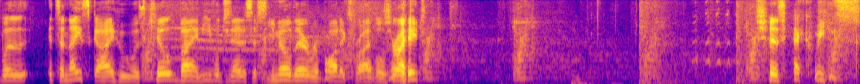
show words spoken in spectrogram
was it's a nice guy who was killed by an evil geneticist. You know they're robotics rivals, right? Chishequis.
